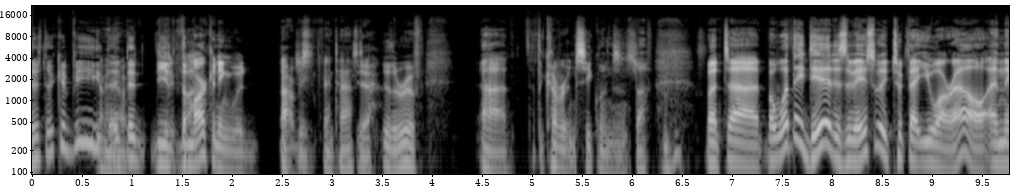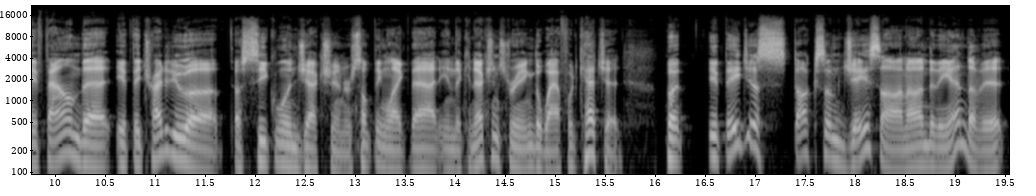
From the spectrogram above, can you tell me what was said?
There, there could be I mean, the, the, the marketing would That would be fantastic. Yeah. through the roof. Uh, have to cover it in sequins and stuff. Mm-hmm. But uh, but what they did is they basically took that URL and they found that if they tried to do a, a SQL injection or something like that in the connection string, the WAF would catch it. But if they just stuck some JSON onto the end of it,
